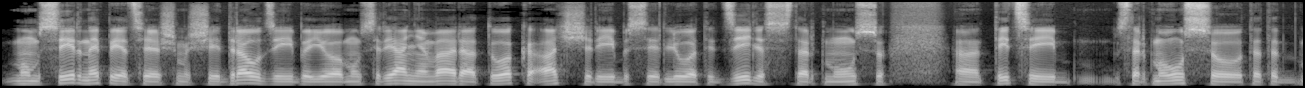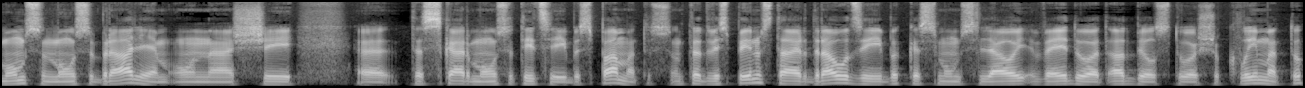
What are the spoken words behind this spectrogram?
mums ir nepieciešama šī draudzība, jo mums ir jāņem vērā to, ka atšķirības ir ļoti dziļas starp mūsu ticību, starp mūsu, tātad mums un mūsu brāļiem, un šī, tas skar mūsu ticības pamatus. Un tad vispirms tā ir draudzība, kas mums ļauj veidot atbilstošu klimatu,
